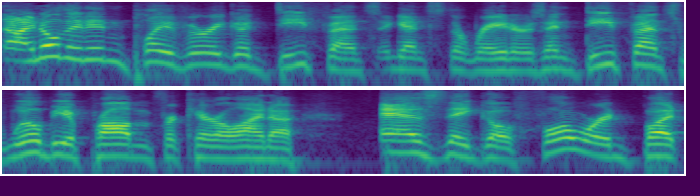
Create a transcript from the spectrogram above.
I know they didn't play very good defense against the Raiders, and defense will be a problem for Carolina as they go forward. But,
